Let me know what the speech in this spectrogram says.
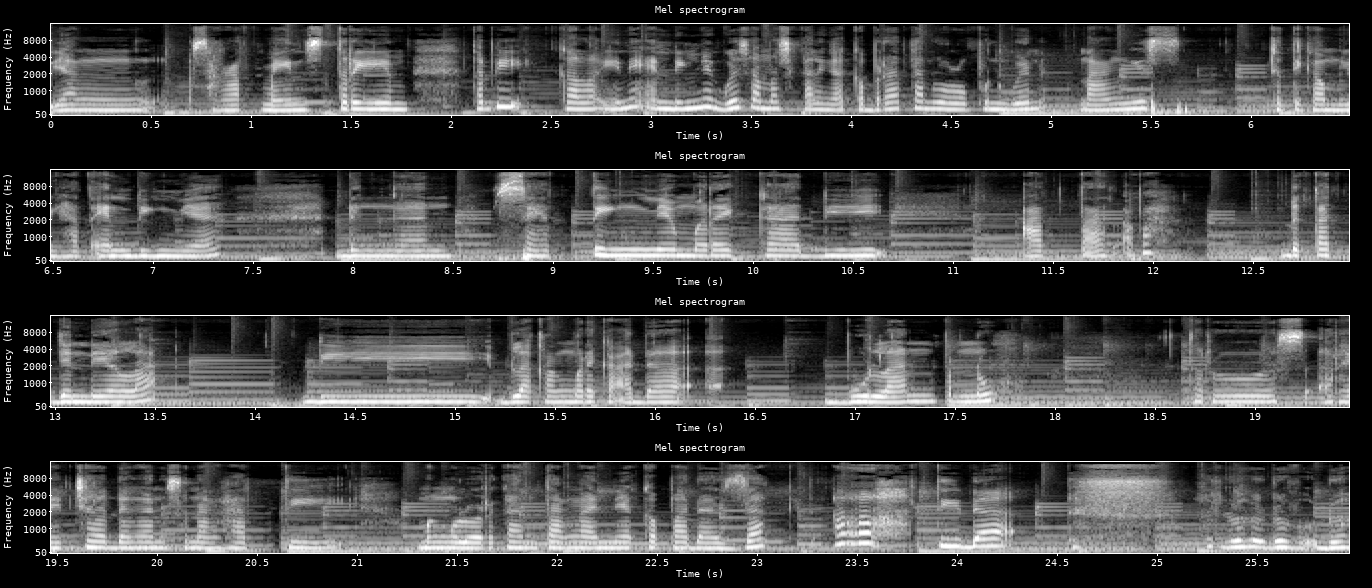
yang sangat mainstream. Tapi kalau ini endingnya gue sama sekali nggak keberatan walaupun gue nangis ketika melihat endingnya dengan settingnya mereka di atas apa dekat jendela. Di belakang mereka ada bulan penuh terus Rachel dengan senang hati mengeluarkan tangannya kepada Zack. Ah tidak. Aduh, aduh, udah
